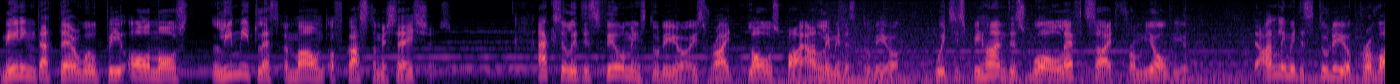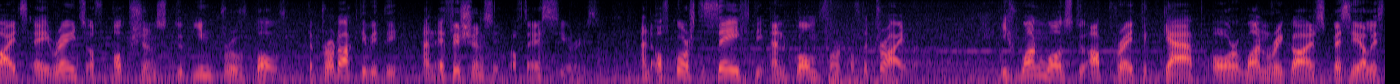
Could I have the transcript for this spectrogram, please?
meaning that there will be almost limitless amount of customizations. Actually, this filming studio is right close by Unlimited Studio, which is behind this wall left side from your view. The Unlimited Studio provides a range of options to improve both the productivity and efficiency of the S-Series, and of course the safety and comfort of the driver. If one wants to upgrade the cab or one requires specialist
